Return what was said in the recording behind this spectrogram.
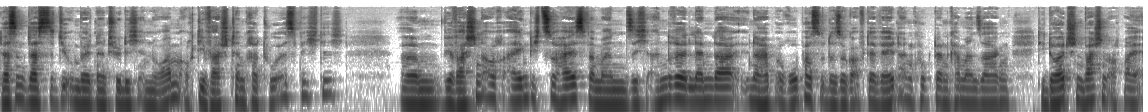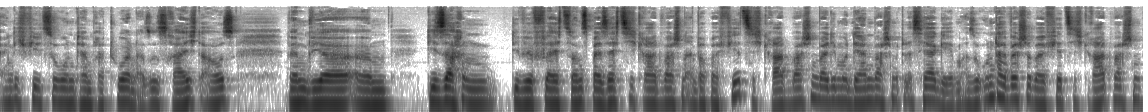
Das entlastet die Umwelt natürlich enorm. Auch die Waschtemperatur ist wichtig. Ähm, wir waschen auch eigentlich zu heiß. Wenn man sich andere Länder innerhalb Europas oder sogar auf der Welt anguckt, dann kann man sagen, die Deutschen waschen auch bei eigentlich viel zu hohen Temperaturen. Also es reicht aus, wenn wir ähm, die Sachen, die wir vielleicht sonst bei 60 Grad waschen, einfach bei 40 Grad waschen, weil die modernen Waschmittel es hergeben. Also Unterwäsche bei 40 Grad waschen,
